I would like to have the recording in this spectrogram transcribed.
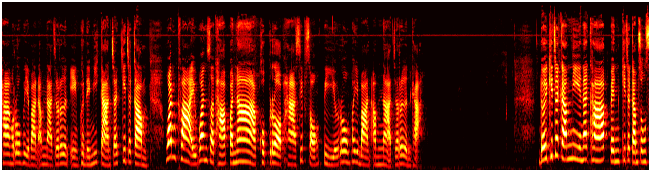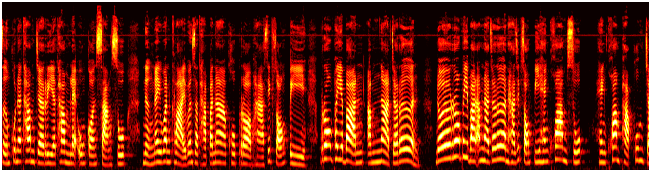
ทางโรงพยาบาลอำนาจเจริญเองเพิ่นได้มีการจัดกิจกรรม วันคลายวันสถาปนาครบรอบ 52 ปี โรงพยาบาลอำนาจเจริญค่ะโดยกิจกรรมนี้นะคะเป็นกิจกรรมส่งเสริมคุณธรรม จริยธรรม และองค์กรสร้างสุขเนื่งในวันคล้ายวันสถาปนาครบรอบ 52 ปี โรงพยาบาลอำนาจเจริญ โดยโรงพยาบาลอำนาจเจริญ 52 ปีแห่งความสุข แห่งความภาคภูมิใจ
